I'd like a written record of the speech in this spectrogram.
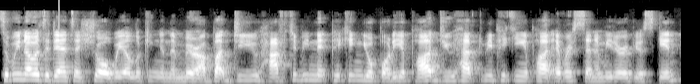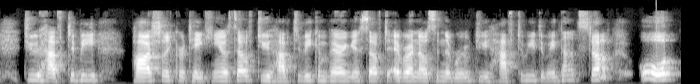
So we know as a dancer, sure, we are looking in the mirror, but do you have to be nitpicking your body apart? Do you have to be picking apart every centimeter of your skin? Do you have to be harshly critiquing yourself? Do you have to be comparing yourself to everyone else in the room? Do you have to be doing that stuff? Or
